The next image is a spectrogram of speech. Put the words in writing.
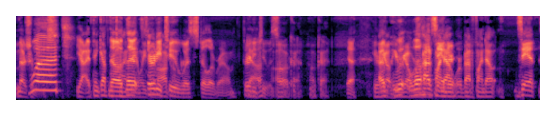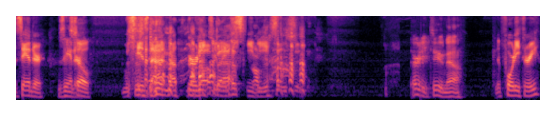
measurements What? yeah i think at the No, time they the only did odd 32 was still around. Yeah? 32 was still oh, around. okay okay Yeah. here we go here we we- go we'll we're about have to find out Xander. we're about to find out Xan- Xander. Xander. So This Is that a 32 inch TV? 32 no. 43,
